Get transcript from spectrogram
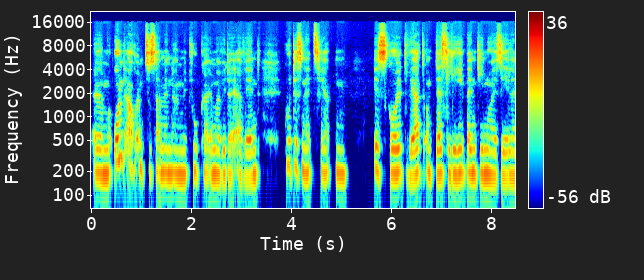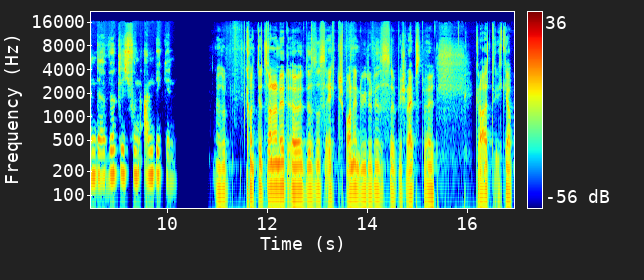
ähm, und auch im Zusammenhang mit VUCA immer wieder erwähnt. Gutes Netzwerken, ist Gold wert und das leben die Neuseeländer wirklich von Anbeginn. Also konnte jetzt auch noch nicht, äh, das ist echt spannend, wie du das äh, beschreibst, weil gerade, ich glaube,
